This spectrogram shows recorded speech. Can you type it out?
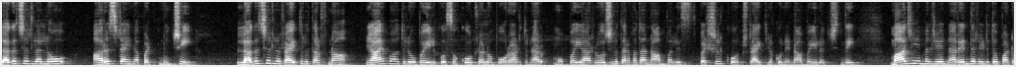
లగచర్లలో అరెస్ట్ అయినప్పటి నుంచి లగచర్ల రైతుల తరఫున న్యాయవాదులు బెయిల్ కోసం కోర్టులలో పోరాడుతున్నారు. ముప్పై ఆరు రోజుల తర్వాత నాంపల్లి స్పెషల్ కోర్టు రైతులకు నిన్న బెయిల్ వచ్చింది. మాజీ ఎమ్మెల్యే నరేందర్ రెడ్డితో పాటు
